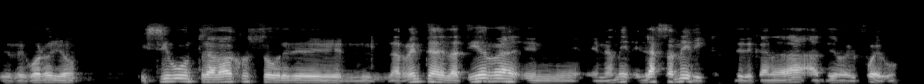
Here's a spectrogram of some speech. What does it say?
y recuerdo yo, hicimos un trabajo sobre la renta de la tierra en, las Américas, desde Canadá a Tierra del Fuego,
